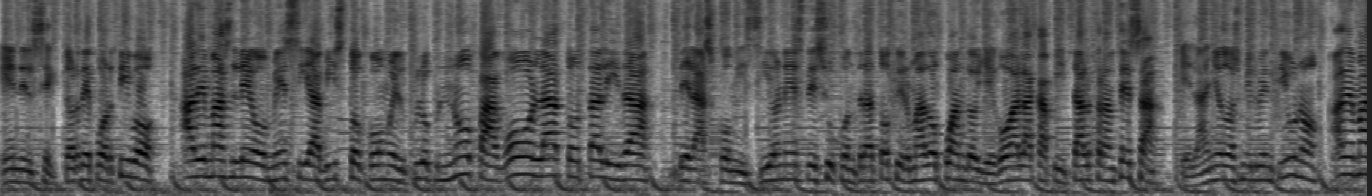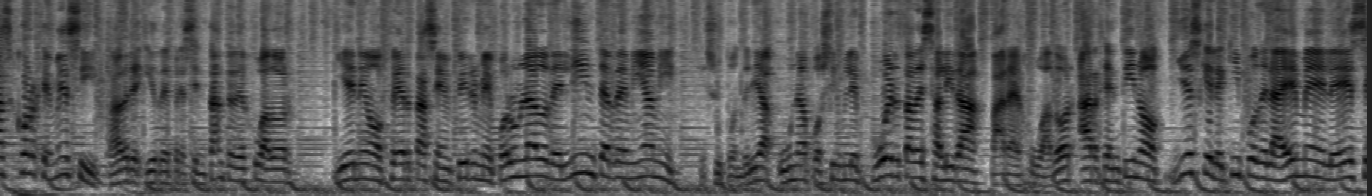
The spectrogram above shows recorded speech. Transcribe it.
en el sector deportivo. Además, Leo Messi ha visto cómo el club no pagó la totalidad de las comisiones de su contrato firmado cuando llegó a la capital francesa el año 2021. Además, Jorge Messi, padre y representante del jugador, tiene ofertas en firme por un lado del Inter de Miami, que supondría una posible puerta de salida para el jugador argentino. Y es que el equipo de la MLS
